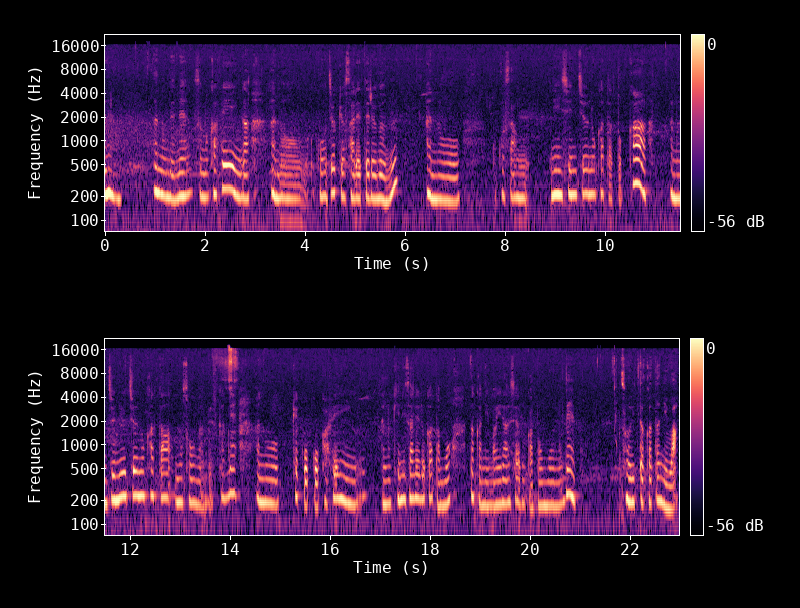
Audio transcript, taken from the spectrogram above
うん、なのでねそのカフェインがあのこう除去されてる分あのお子さん妊娠中の方とかあの授乳中の方もそうなんですかねあの結構こうカフェインあの気にされる方も中にはいらっしゃるかと思うのでそういった方には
